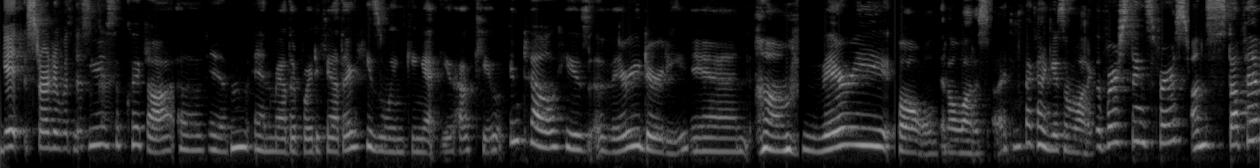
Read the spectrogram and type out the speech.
get started with this. Here's a quick shot of him and my other boy together. He's winking at you. How cute. You can tell he's very dirty and um very bald in a lot of stuff. I think that kind of gives him a lot of. The first things first, unstuff him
